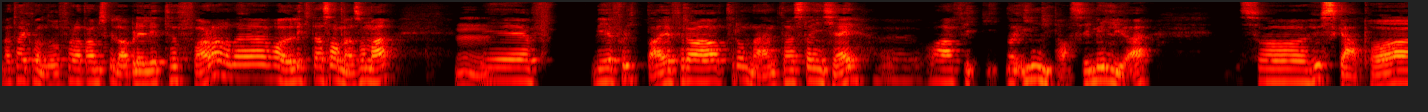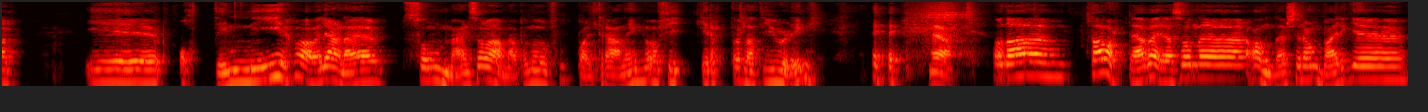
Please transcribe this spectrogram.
med taekwondo for at de skulle bli litt tøffere. da, og Det var jo litt det samme som meg. Mm. Vi, vi flytta fra Trondheim til Steinkjer, eh, og jeg fikk ikke noe innpass i miljøet. Så husker jeg på i 89 var vel gjerne sommeren så var jeg med på noe fotballtrening og fikk rett og slett juling. Ja. Og da, da ble jeg bare sånn eh, Anders Ramberg eh,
